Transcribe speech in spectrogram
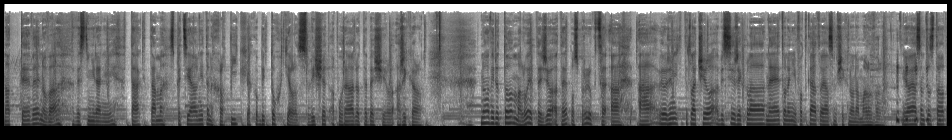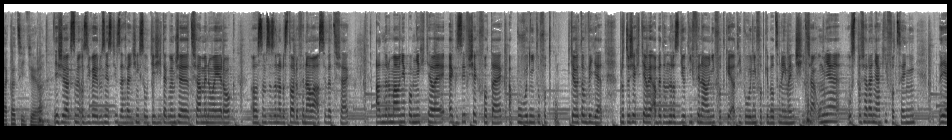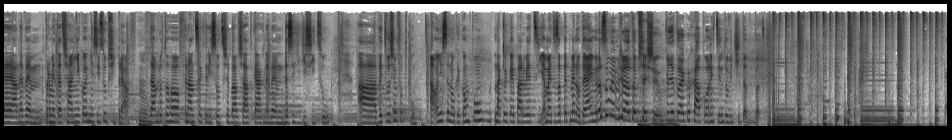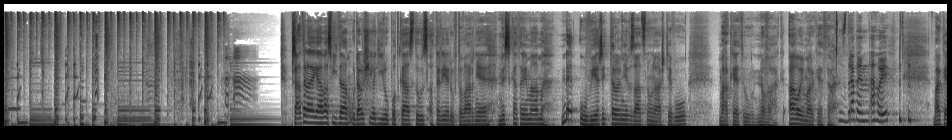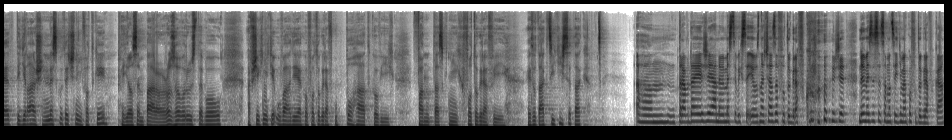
na TV Nova ve snídani, tak tam speciálně ten chlapík jako by to chtěl slyšet a pořád do tebe šil a říkal, No a vy do toho malujete, že jo? A to je postprodukce. A, a vyloženě tě tlačil, aby si řekla, ne, to není fotka, to já jsem všechno namalovala. Jo, já jsem to z toho takhle cítil. Že jak se mi ozývají různě z těch zahraničních soutěží, tak vím, že třeba minulý rok eh, jsem se zrovna dostala do finále asi ve třech a normálně po mně chtěli exi všech fotek a původní tu fotku. Chtěli to vidět, protože chtěli, aby ten rozdíl té finální fotky a té původní fotky byl co nejmenší. Třeba u mě uspořádat nějaký focení je, já nevím, pro mě to je třeba několik měsíců příprav. Hmm. Dám do toho finance, které jsou třeba v řádkách, nevím, deseti tisíců a vytvořím fotku. A oni se ke kompu, naklikají pár věcí a mají to za pět minut. Já jim rozumím, že na to přešu. Hmm. Úplně to jako chápu a nechci jim to vyčítat vůbec. Přátelé, já vás vítám u dalšího dílu podcastu z ateliéru v továrně. Dneska tady mám neuvěřitelně vzácnou náštěvu Markétu Novák. Ahoj Markéta. Zdravím, ahoj. Market, ty děláš neskutečné fotky. Viděl jsem pár rozhovorů s tebou a všichni tě uvádějí jako fotografku pohádkových, fantaskních fotografií. Je to tak? Cítíš se tak? Um, pravda je, že já nevím, jestli bych se i označila za fotografku, že nevím, jestli se sama cítím jako fotografka,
